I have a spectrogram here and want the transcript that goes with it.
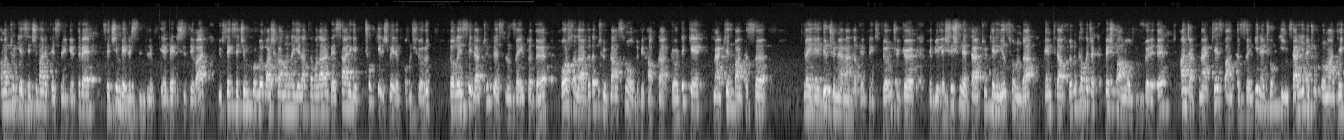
Ama Türkiye seçim arifesine girdi ve seçim belirsizliği, e, belirsizliği var. Yüksek Seçim Kurulu Başkanlığı'na yeni atamalar vesaire gibi çok gelişmeyle konuşuyoruz. Dolayısıyla Türk lirasının zayıfladığı, borsalarda da türbülansın olduğu bir hafta gördük ki Merkez Bankası ile ilgili bir cümle hemen laf etmek istiyorum. Çünkü Birleşmiş Milletler Türkiye'nin yıl sonunda enflasyonun kabaca 45 puan olduğunu söyledi. Ancak Merkez Bankası yine çok iyimser, yine çok romantik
